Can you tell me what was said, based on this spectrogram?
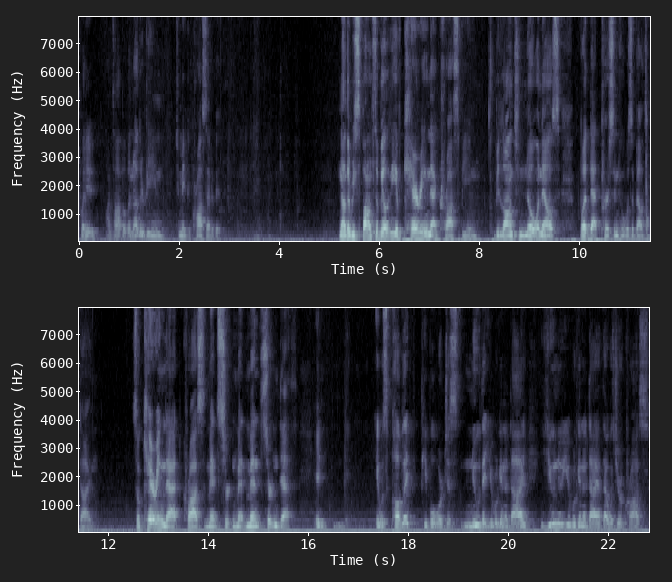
put it on top of another beam to make a cross out of it. Now the responsibility of carrying that cross beam belonged to no one else but that person who was about to die. So carrying that cross meant certain meant, meant certain death. It it was public. People were just knew that you were going to die. You knew you were going to die if that was your cross.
